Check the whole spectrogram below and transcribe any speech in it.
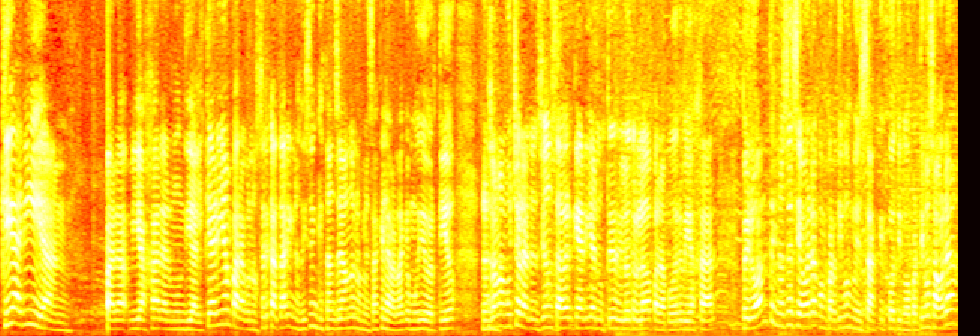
¿qué harían para viajar al Mundial. ¿Qué harían para conocer Qatar? Y nos dicen que están llegando unos mensajes, la verdad que muy divertidos. Nos llama mucho la atención saber qué harían ustedes del otro lado para poder viajar. Pero antes, no sé si ahora compartimos mensajes, Joti. ¿Compartimos ahora?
